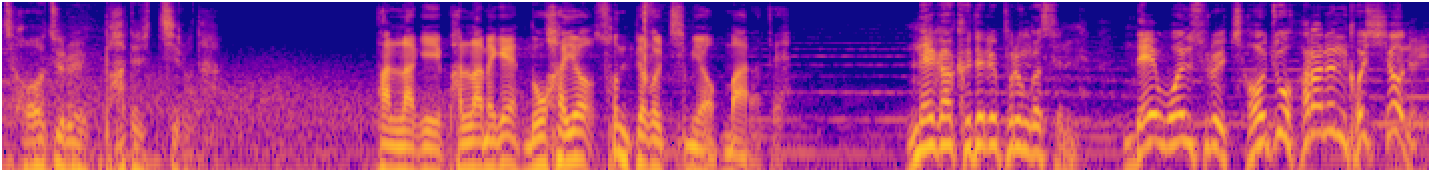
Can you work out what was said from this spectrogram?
저주를 받을지로다. 발락이 발람에게 노하여 손뼉을 치며 말하되 내가 그대를 부른 것은 내 원수를 저주하라는 것이오늘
